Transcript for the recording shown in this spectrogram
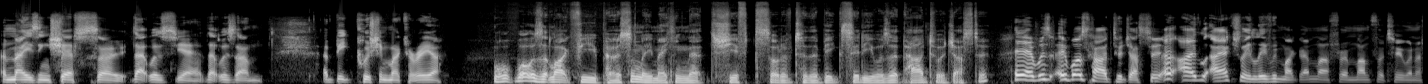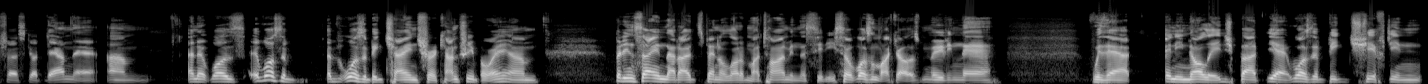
amazing chefs. So that was yeah, that was um a big push in my career. what was it like for you personally, making that shift sort of to the big city? Was it hard to adjust to? Yeah, it was. It was hard to adjust to. I, I actually lived with my grandma for a month or two when I first got down there, um, and it was it was a it was a big change for a country boy. Um, but in saying that, I'd spent a lot of my time in the city, so it wasn't like I was moving there without any knowledge. But yeah, it was a big shift in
